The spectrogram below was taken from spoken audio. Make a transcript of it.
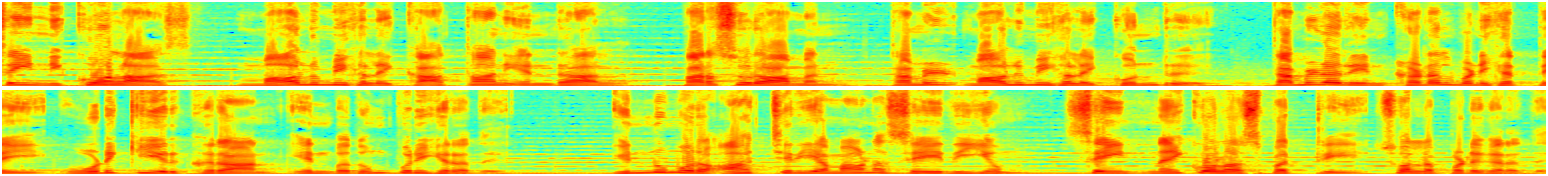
செயின்ட் நிக்கோலாஸ் மாலுமிகளை காத்தான் என்றால் பரசுராமன் தமிழ் மாலுமிகளை கொன்று தமிழரின் கடல் வணிகத்தை ஒடுக்கியிருக்கிறான் என்பதும் புரிகிறது. இன்னும் ஒரு ஆச்சரியமான செய்தியும் செயின்ட் நைக்கோலாஸ் பற்றி சொல்லப்படுகிறது.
